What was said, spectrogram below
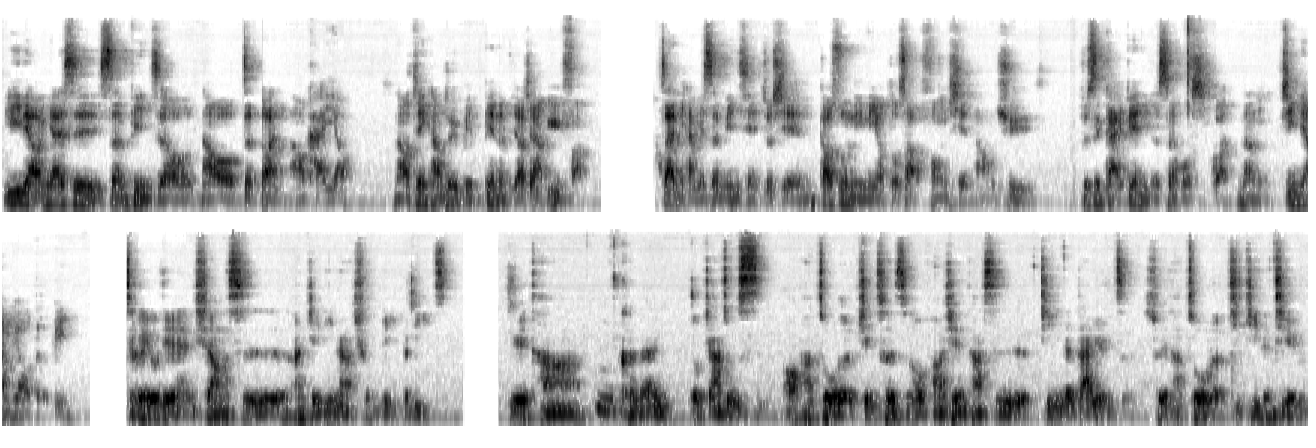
医疗应该是生病之后，然后诊断，然后开药，然后健康就会变变得比较像预防，在你还没生病前，就先告诉你你有多少风险，然后去就是改变你的生活习惯，让你尽量不要得病。这个有点像是安吉丽娜·琼丽的例子。因为他可能有家族史，然后他做了检测之后，发现他是基因的代源者，所以他做了积极的介入。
